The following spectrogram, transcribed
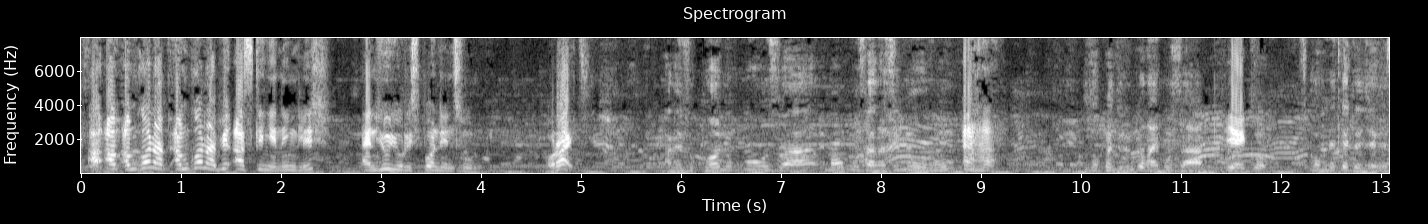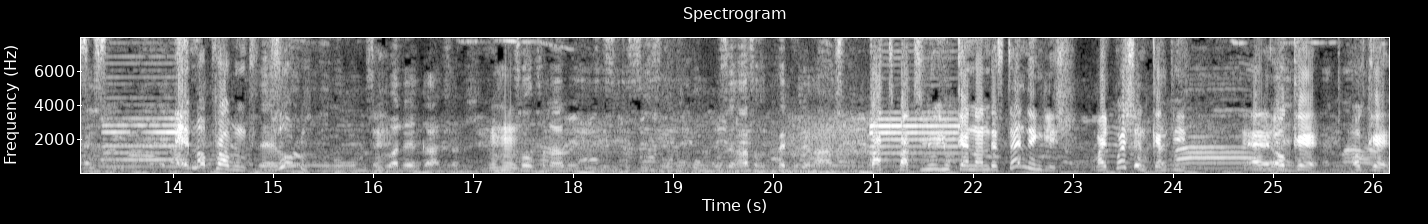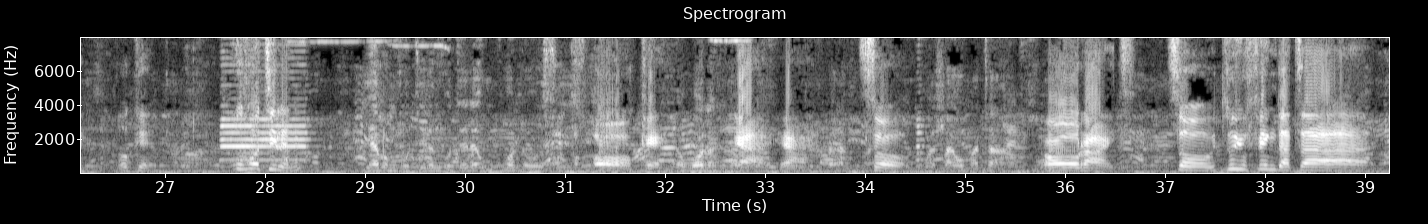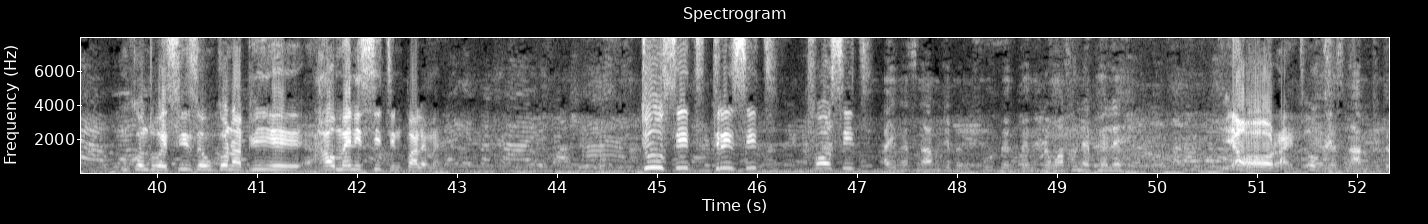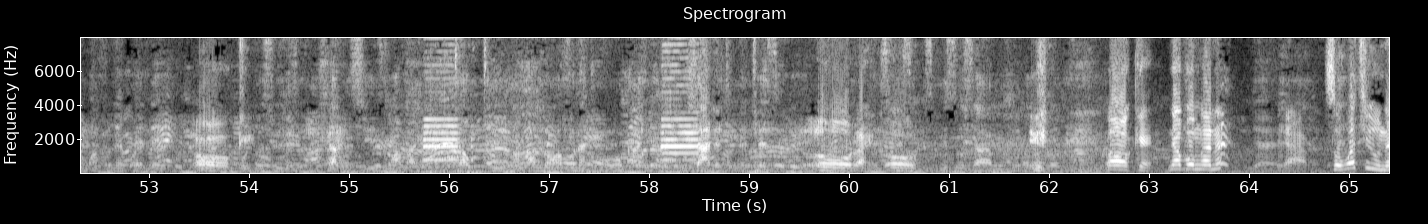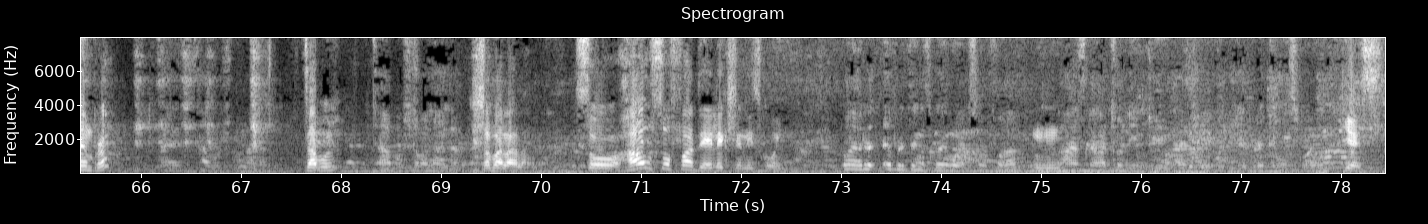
I, I'm- I'm gonna I'm gonna be asking in English, and you you respond in Zulu. All right. angizukhona ukuzwa uma ubuza ngesilungu Uh-huh. ngizophendula into ongayibuzanga nje ngesizulu Hey, no problem. Eh, Zulu. ngumzulwane enkandla so kufuna isi- isizulu ungibuze ngaso ngikuphendule ngaso But but you you can understand English. My question can be. Eh, okay. Okay. Okay. uvotile ne yebo ngivotile ngivotele umkhonto wesizwe okay uyabona nje Yeah, yeah. So- ngashaya umathanda all right so do you think that uh, Mkhonto weSizwe gonna be uh, how many seats in parliament two seats three seats four ayi ngathi nje ephelele yeah, all right Eh, okay. ngathi ngami nje bengwafuna ephelele Okay. umkhonto uhlale zinzi ungabadala uthi ngabe bengwafuna nje okanye uhlale nje nethezelo all right oh, isifiso sami. Okay. Ngiyabonga ne Yeah. yeah. So what's your name bro Tabo Thabo Shabalala. Shabalala. So how so far the election is going well, everything is going well so far. Mm-hmm. Alaska actually everything is fine. Yes.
